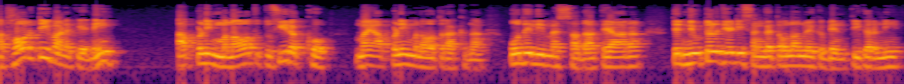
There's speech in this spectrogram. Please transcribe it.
ਅਥਾਰਟੀ ਬਣ ਕੇ ਨਹੀਂ, ਆਪਣੀ ਮਨੌਤ ਤੁਸੀਂ ਰੱਖੋ, ਮੈਂ ਆਪਣੀ ਮਨੌਤ ਰੱਖਦਾ। ਉਹਦੇ ਲਈ ਮੈਂ ਸਦਾ ਤਿਆਰ ਹਾਂ। ਤੇ ਨਿਊਟਰਲ ਜਿਹੜੀ ਸੰਗਤ ਆ, ਉਹਨਾਂ ਨੂੰ ਇੱਕ ਬੇਨਤੀ ਕਰਨੀ ਹੈ।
